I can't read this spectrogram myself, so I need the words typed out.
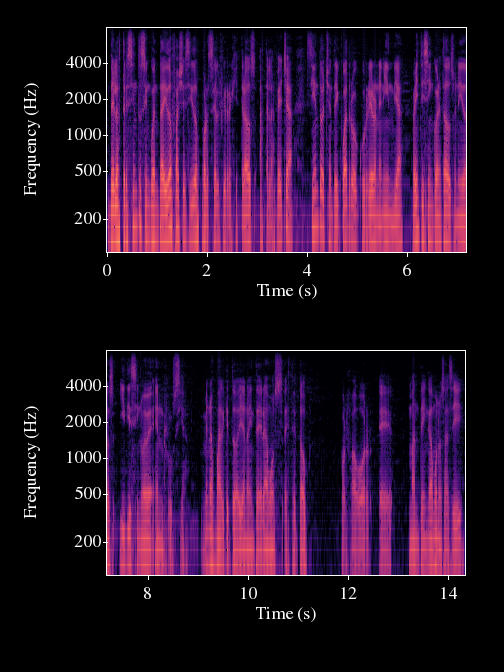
De los 352 fallecidos por selfie registrados hasta la fecha, 184 ocurrieron en India, 25 en Estados Unidos y 19 en Rusia. Menos mal que todavía no integramos este top. Por favor, eh, mantengámonos así.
